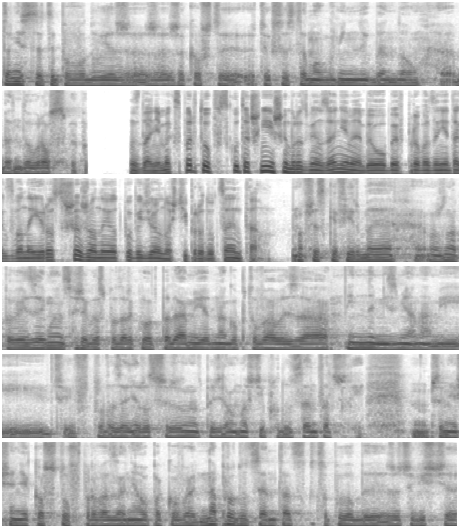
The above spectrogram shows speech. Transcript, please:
to niestety powoduje, że, że, że koszty tych systemów gminnych będą, e, będą rosły. Zdaniem ekspertów skuteczniejszym rozwiązaniem byłoby wprowadzenie tzw. rozszerzonej odpowiedzialności producenta. No wszystkie firmy, można powiedzieć, zajmujące się gospodarką odpadami jednak optowały za innymi zmianami, czyli wprowadzenie rozszerzonej odpowiedzialności producenta, czyli mm, przeniesienie kosztów wprowadzania opakowań na producenta, co byłoby rzeczywiście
